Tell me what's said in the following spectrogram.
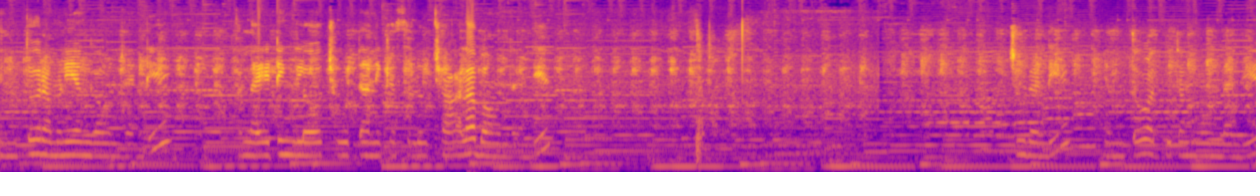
ఎంతో రమణీయంగా ఉందండి. లైటింగ్లో చూడటానికి అసలు చాలా బాగుందండి. చూడండి. ఎంతో అద్భుతంగా ఉందండి.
